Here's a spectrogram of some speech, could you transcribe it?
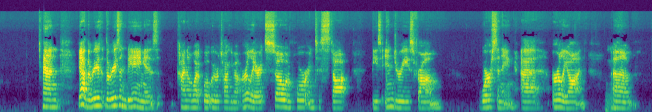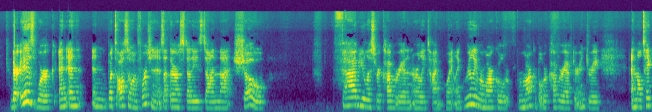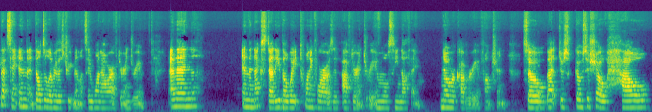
and yeah, the reason the reason being is kind of what, what we were talking about earlier. It's so important to stop these injuries from worsening uh, early on. Mm-hmm. Um, there is work and and and what's also unfortunate is that there are studies done that show fabulous recovery at an early time point like really remarkable remarkable recovery after injury. And they'll take that same and they'll deliver this treatment let's say one hour after injury. And then in the next study they'll wait 24 hours after injury and we'll see nothing no recovery of function. So that just goes to show how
